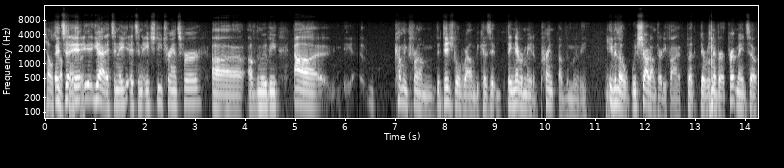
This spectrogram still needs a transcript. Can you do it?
tell us it's a, it, yeah, it's an it's an HD transfer uh, of the movie. Uh, coming from the digital realm because it they never made a print of the movie, yes. even though we shot on 35, but there was mm-hmm. never a print made. So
